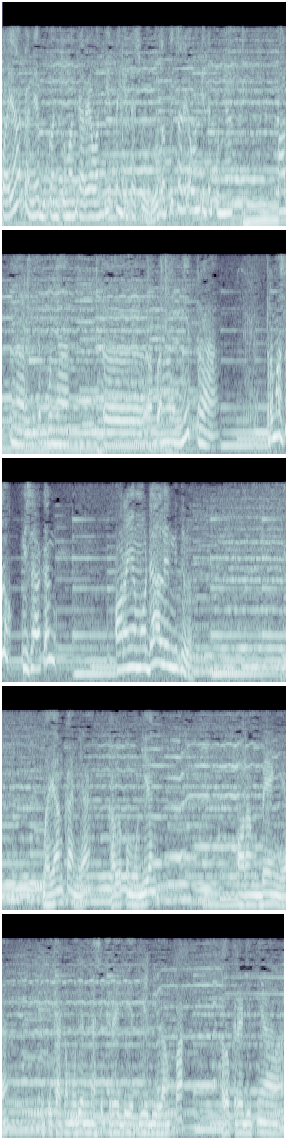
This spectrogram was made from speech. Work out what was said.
Bayangkan ya bukan cuma karyawan kita yang kita suruh, tapi karyawan kita punya partner, kita punya eh, apa mitra. Termasuk misalkan orang yang modalin gitu loh. Bayangkan ya kalau kemudian orang bank ya ketika kemudian ngasih kredit dia bilang Pak kalau kreditnya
